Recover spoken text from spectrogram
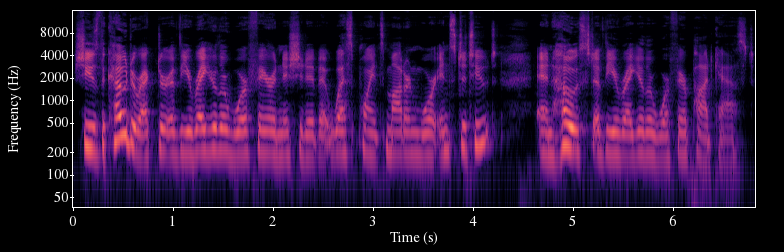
She is the co director of the Irregular Warfare Initiative at West Point's Modern War Institute and host of the Irregular Warfare podcast.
